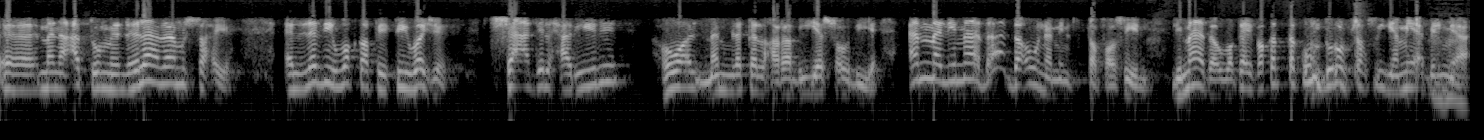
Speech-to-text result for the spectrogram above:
آه، منعته من لا لا مش صحيح. الذي وقف في وجه سعد الحريري هو المملكة العربية السعودية. أما لماذا؟ دعونا من التفاصيل. لماذا وكيف؟ قد تكون ظروف شخصية مئة بالمئة.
